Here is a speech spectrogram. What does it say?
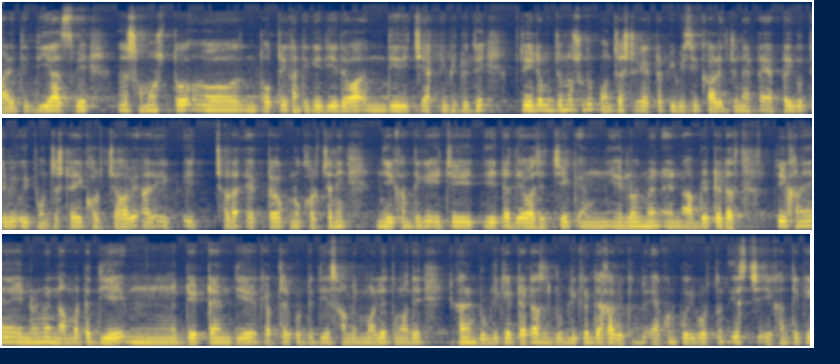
বাড়িতে দিয়ে আসবে সমস্ত তথ্য এখান থেকে দিয়ে দেওয়া, দিয়ে দিচ্ছে একটি ভিডিওতে। তো এটার জন্য শুধু পঞ্চাশ টাকা একটা পিভিসি কার্ডের জন্য একটা অ্যাপ্লাই করতে হবে, ওই পঞ্চাশ টাকায় খরচা হবে। আর এছাড়া এক টাকা কোনো খরচা নেই। এখান থেকে এই যে, এটা দেওয়া আছে check enrolment and update status তো এখানে এনরোলমেন্ট নাম্বারটা দিয়ে ডেট টাইম দিয়ে ক্যাপচার কোডটা দিয়ে সাবমিট মারলে তোমাদের এখানে ডুপ্লিকেট স্ট্যাটাস ডুপ্লিকেট দেখাবে। কিন্তু এখন পরিবর্তন এসছে, এখান থেকে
